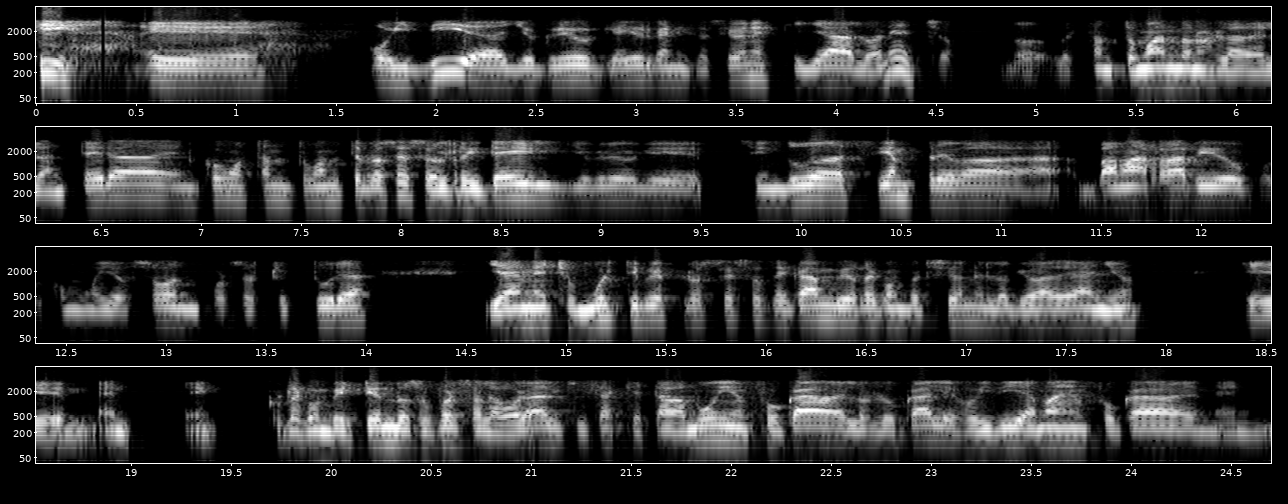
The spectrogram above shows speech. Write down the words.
Sí, eh, hoy día yo creo que hay organizaciones que ya lo han hecho, están tomándonos la delantera en cómo están tomando este proceso. El retail yo creo que sin duda siempre va, va más rápido por como ellos son, por su estructura, ya han hecho múltiples procesos de cambio y reconversión en lo que va de año, eh, reconvirtiendo su fuerza laboral, quizás que estaba muy enfocada en los locales, hoy día más enfocada en,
